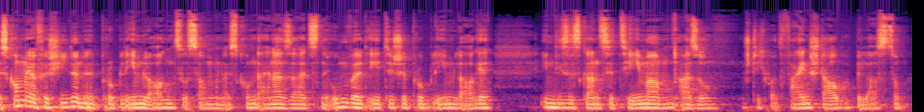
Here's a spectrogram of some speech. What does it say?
Es kommen ja verschiedene Problemlagen zusammen. Es kommt einerseits eine umweltethische Problemlage in dieses ganze Thema, also Stichwort Feinstaubbelastung.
